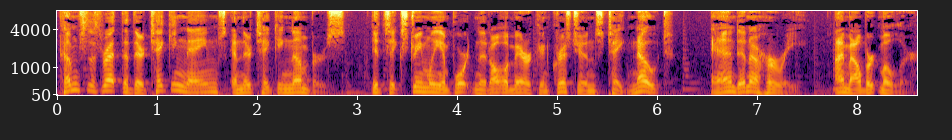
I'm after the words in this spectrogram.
comes the threat that they're taking names and they're taking numbers. It's extremely important that all American Christians take note and in a hurry. I'm Albert Mohler.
